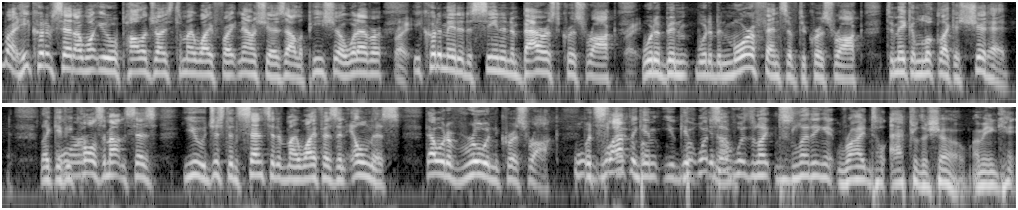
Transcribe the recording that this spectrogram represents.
Right. He could have said, I want you to apologize to my wife right now. She has alopecia or whatever. Right. He could have made it a scene and embarrassed Chris Rock. Right. Would have been would have been more offensive to Chris Rock to make him look like a shithead. Like if he calls him out and says, You just insensitive, my wife has an illness, that would have ruined Chris Rock. but slapping him, you give But what's you know, up with like just letting it ride until after the show? I mean, can,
